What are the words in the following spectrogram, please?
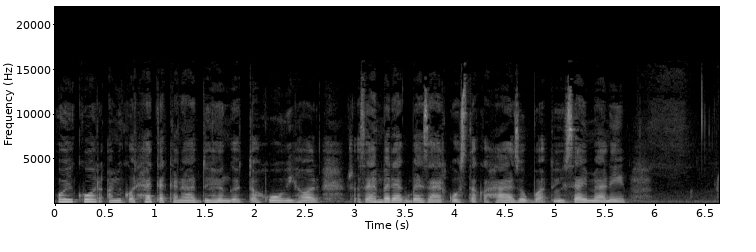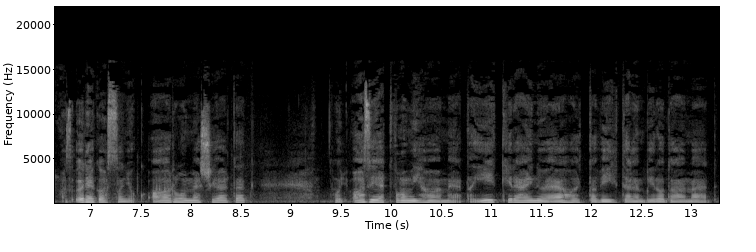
Olykor, amikor heteken át dühöngött a hóvihar, és az emberek bezárkoztak a házukba a tűzhely mellé, az öregasszonyok arról meséltek, hogy azért van vihar, mert a jégkirálynő elhagyta végtelen birodalmát,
